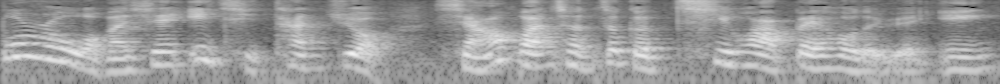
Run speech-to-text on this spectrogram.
不如我们先一起探究想要完成这个计划背后的原因，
